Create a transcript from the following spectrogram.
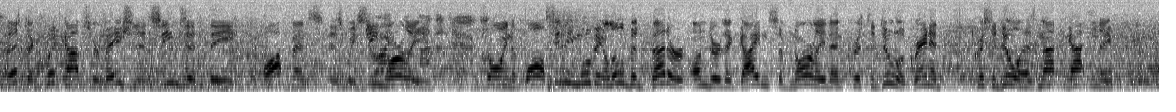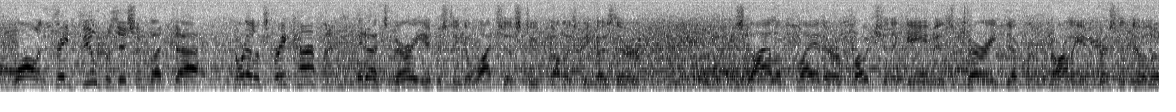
Just a quick observation. It seems that the offense, as we see Norley throwing the ball, seems to be moving a little bit better under the guidance of Norley than Chris Christodoulou. Granted, Chris Christodoulou has not gotten the ball in great field position, but uh, Norley looks very confident. You know, it's very interesting to watch those two fellas because their style of play, their approach to the game is very different. Norley and Christodoulou.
